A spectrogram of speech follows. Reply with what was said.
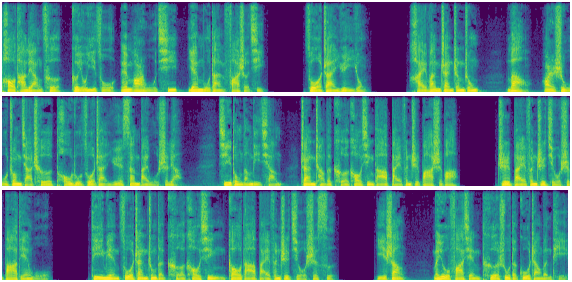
炮塔两侧各有一组 M 二五七烟幕弹发射器。作战运用：海湾战争中，LAW 二十五装甲车投入作战约三百五十辆，机动能力强，战场的可靠性达百分之八十八至百分之九十八点五。地面作战中的可靠性高达百分之九十四以上，没有发现特殊的故障问题。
